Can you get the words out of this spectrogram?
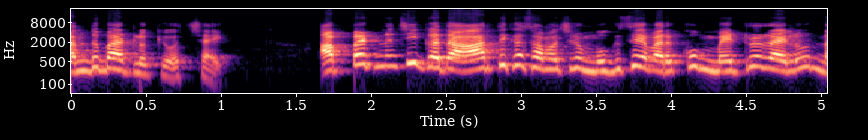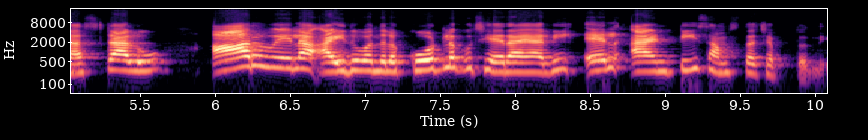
అందుబాటులోకి వచ్చాయి. అప్పటి నుంచి గత ఆర్థిక సంవత్సరం ముగిసే వరకు మెట్రో రైలు నష్టాలు ఆరు వేల ఐదు వందల కోట్లకు చేరాయని ఎల్ అండ్ టీ సంస్థ చెప్తుంది.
